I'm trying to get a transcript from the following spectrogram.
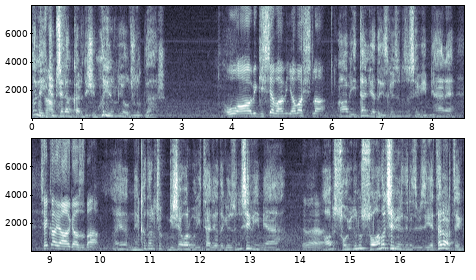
Aleyküm selam kardeşim. Hayırlı yolculuklar. O abi gişe var yavaşla. Abi İtalya'dayız. Gözünüzü seveyim. Yani Çek ayağı gazla. aynen ne kadar çok gişe var bu İtalya'da. Gözünü seveyim ya. Değil mi? Abi soydunuz soğana çevirdiniz bizi. Yeter artık.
